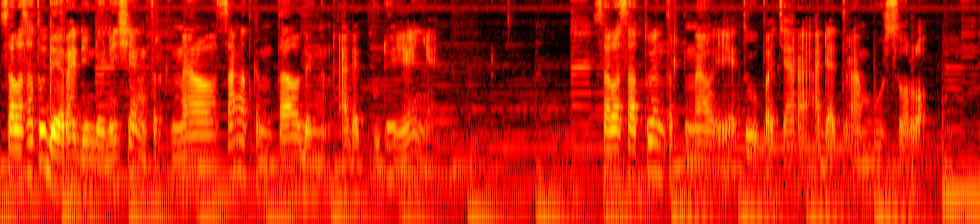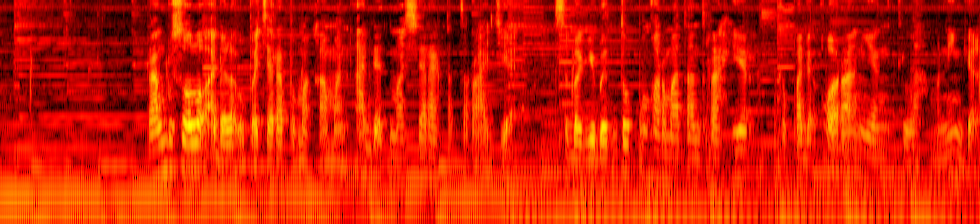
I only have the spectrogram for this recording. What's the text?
Salah satu daerah di Indonesia yang terkenal sangat kental dengan adat budayanya. Salah satu yang terkenal yaitu upacara adat Rambu Solo. Rambu Solo adalah upacara pemakaman adat masyarakat Toraja sebagai bentuk penghormatan terakhir kepada orang yang telah meninggal.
